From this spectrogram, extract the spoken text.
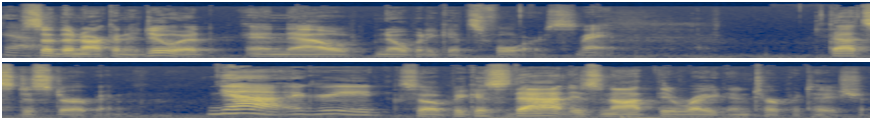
Yeah. So they're not going to do it and now nobody gets 4s. right. That's disturbing. Yeah. Agreed. So because that is not the right interpretation.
